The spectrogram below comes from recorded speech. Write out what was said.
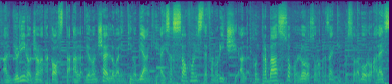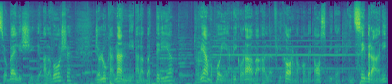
al violino, Jonathan Costa al violoncello, Valentino Bianchi ai sassofoni, Stefano Ricci al contrabbasso, con loro sono presenti in questo lavoro Alessio Belliscig alla voce, Gianluca Nanni alla batteria, Troviamo poi Enrico Rava al flicorno come ospite in sei brani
